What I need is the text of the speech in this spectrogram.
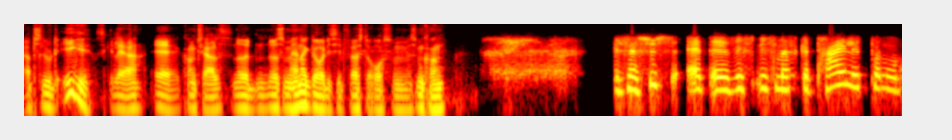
absolut ikke skal lære af kong Charles? Noget, noget som han har gjort i sit første år som, som konge? altså jeg synes, at øh, hvis, hvis man skal pege lidt på nogle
